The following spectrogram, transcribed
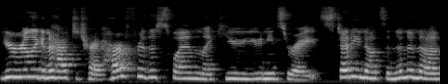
you're really going to have to try hard for this one. Like, you, you need to write study notes and na na na.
